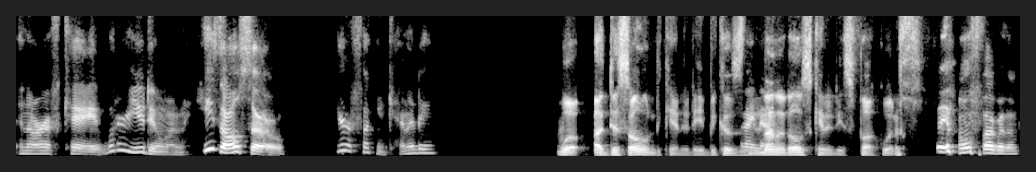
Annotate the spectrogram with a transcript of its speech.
And RFK, what are you doing? He's also, you're a fucking Kennedy. well, a disowned Kennedy because none of those Kennedys fuck with him. They don't fuck with him.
